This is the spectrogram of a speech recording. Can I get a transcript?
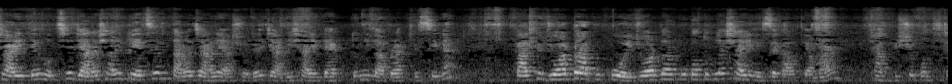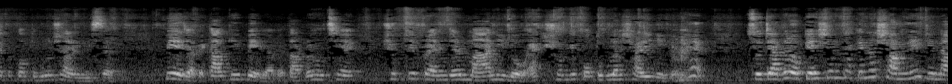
শাড়িতে হচ্ছে যারা শাড়ি পেয়েছেন তারা জানে আসলে যে আমি শাড়িতে একদমই লাভ রাখতেছি না। কালকে জোয়ারদার আপু কই? জোয়ারদার আপু কতগুলো শাড়ি নিছে কালকে আমার? ছাব্বিশশো পঞ্চাশ টাকা কতগুলো শাড়ি নিছে? পেয়ে যাবে, কালকেই পেয়ে যাবে। তারপরে হচ্ছে সুপ্তি ফ্রেন্ডের মা নিল, একসঙ্গে কতগুলো শাড়ি নিল হ্যাঁ? সো যাদের ওকেশন থাকে না সামনে, যে না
